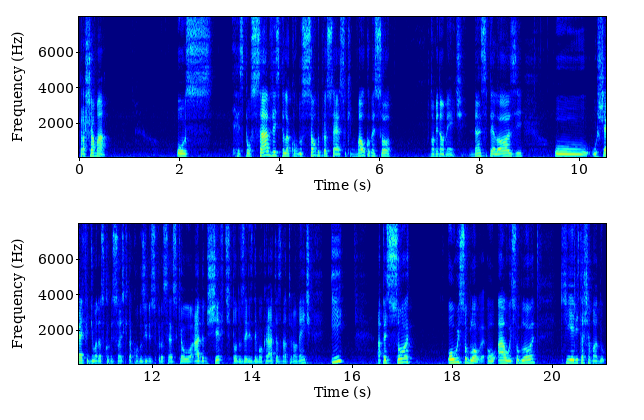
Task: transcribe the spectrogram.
para chamar os responsáveis pela condução do processo que mal começou, nominalmente, Nancy Pelosi, o, o chefe de uma das comissões que está conduzindo esse processo, que é o Adam Schiff, todos eles democratas, naturalmente, e a pessoa, ou whistleblower, ou a whistleblower, que ele está chamando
